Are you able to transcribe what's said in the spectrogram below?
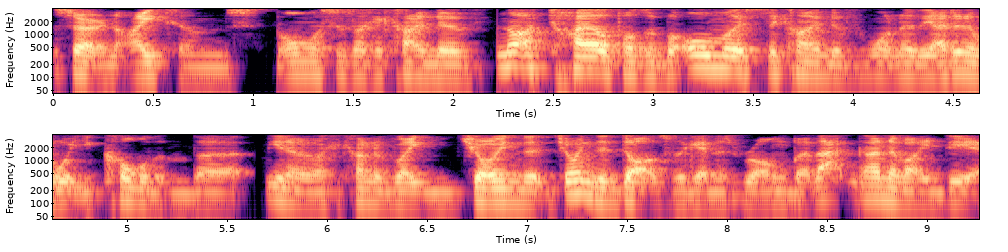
certain items almost as like a kind of not a tile puzzle but almost a kind of one of the i don't know what you call them but you know like a kind of like join the join the dots again is wrong but that kind of idea.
